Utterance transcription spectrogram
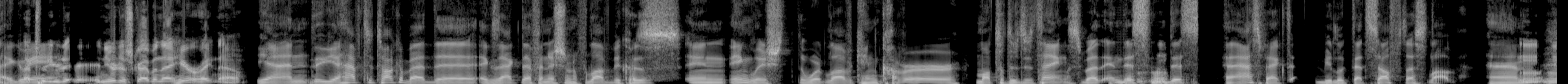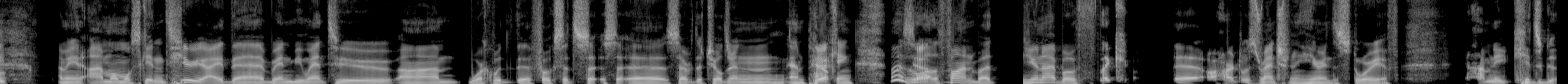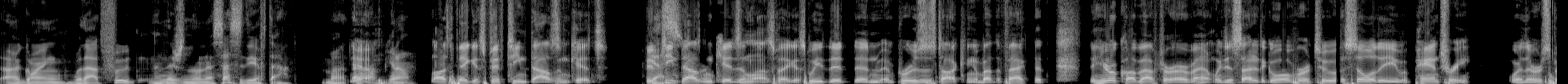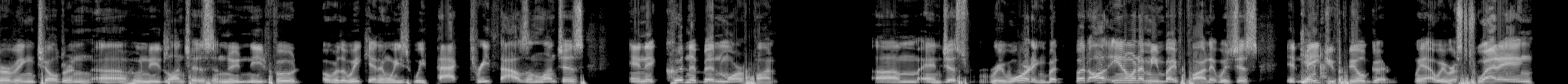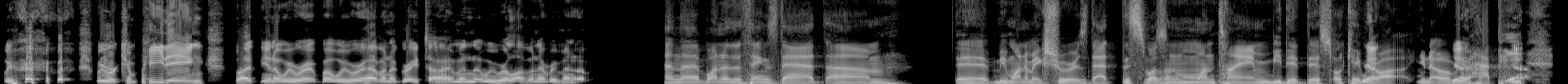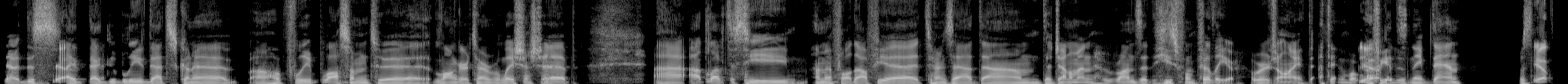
I agree. You're, and you're describing that here right now. Yeah, and you have to talk about the exact definition of love because in English, the word love can cover multitudes of things. But in this mm-hmm. in this aspect, we looked at selfless love, and mm-hmm. I mean, I'm almost getting teary eyed when we went to um, work with the folks that uh, serve the children and packing. Yep. It was a lot of fun, but you and I both like uh, our heart was wrenched when hearing the story of how many kids are going without food, and there's no necessity of that. But yeah. Um, you know, Las Vegas, fifteen thousand kids. 15,000 yes. kids in Las Vegas. We did, and, and Pirooz is talking about the fact that the Hero Club, after our event, we decided to go over to a facility, a pantry, where they're serving children uh, who need lunches and need food over the weekend. And we, we packed 3,000 lunches, and it couldn't have been more fun um, and just rewarding. But but all, you know what I mean by fun? It was just it yeah. made you feel good. Yeah, we were sweating. We were we were competing, but you know we were but we were having a great time and we were loving every minute of it. And then one of the things that um, uh, we want to make sure is that this wasn't one time we did this. Okay, we're all, you know yeah. we're happy. Yeah. No, this I, I do believe that's gonna uh, hopefully blossom to a longer term relationship. Uh, I'd love to see. I'm in Philadelphia. It turns out um, the gentleman who runs it, he's from Philly originally. I think yeah. I forget his name. Dan. Was yep.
